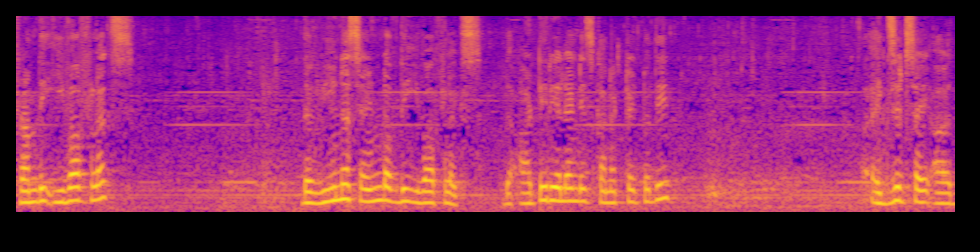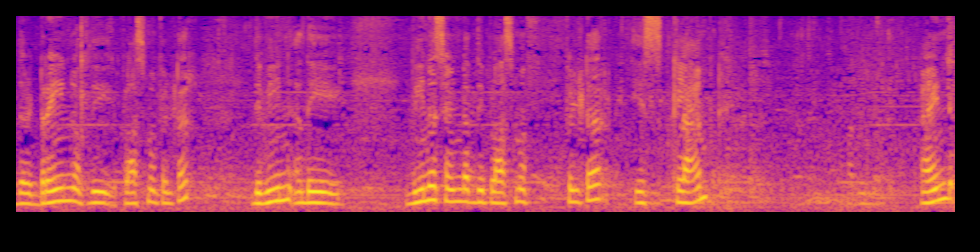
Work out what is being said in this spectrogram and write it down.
From the EVA flux, the venous end of the EVA flux, the arterial end is connected to the exit side, uh, the drain of the plasma filter. The, ven- uh, the venous end of the plasma filter is clamped and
